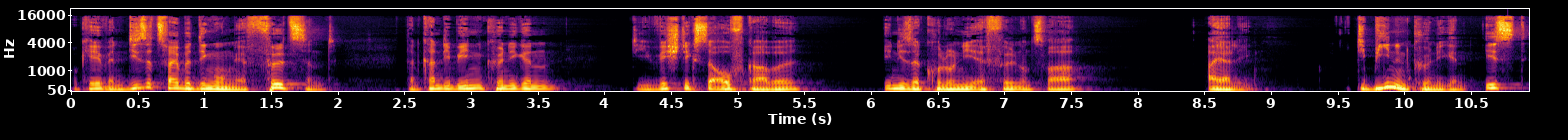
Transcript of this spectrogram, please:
Okay, wenn diese zwei Bedingungen erfüllt sind, dann kann die Bienenkönigin die wichtigste Aufgabe in dieser Kolonie erfüllen, und zwar Eier legen. Die Bienenkönigin ist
